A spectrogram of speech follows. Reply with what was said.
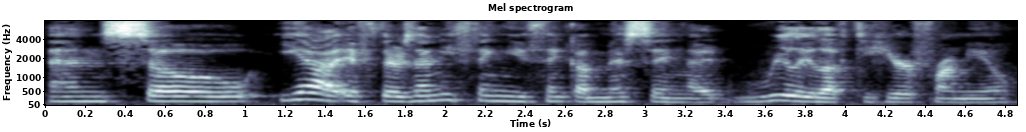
And so, yeah, if there's anything you think I'm missing, I'd really love to hear from you.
